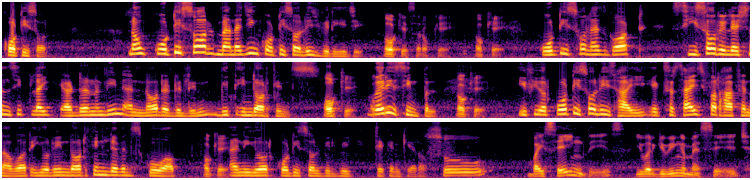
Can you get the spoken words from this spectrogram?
cortisol. Now, cortisol, managing cortisol is very easy. Okay, sir. Okay. Okay. Cortisol has got seesaw relationship like adrenaline and noradrenaline with endorphins. Okay. Very simple. Okay. If your cortisol is high, exercise for half an hour, your endorphin levels go up, Okay. and your cortisol will be taken care of. So, by saying this, you are giving a message.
